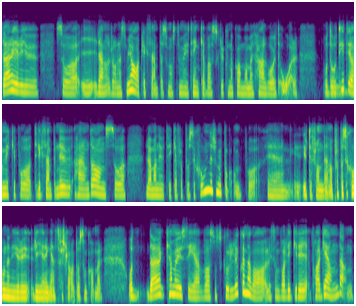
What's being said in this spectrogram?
där är det ju så i, i, den rollen som jag har till exempel så måste man ju tänka vad skulle kunna komma om ett halvår, ett år. Och då mm. tittar jag mycket på till exempel nu häromdagen så la man ut vilka propositioner som är på gång på, eh, utifrån den och propositionen är ju regeringens förslag då som kommer. Och där kan man ju se vad som skulle kunna vara, liksom, vad ligger på agendan.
